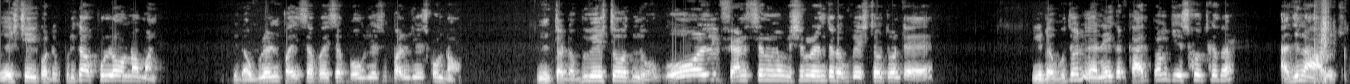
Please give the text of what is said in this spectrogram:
వేస్ట్ చేయకుండా ఇప్పటికే అప్పుల్లో ఉన్నాం మనం. ఈ డబ్బులన్నీ పైసా పైసా పోగు చేసి పనులు చేసుకుంటున్నాం. ఇంత డబ్బు వేస్ట్ అవుతుంది. ఓన్లీ పెన్షన్ విషయంలో ఇంత డబ్బు వేస్ట్ అవుతుంటే ఈ డబ్బుతో అనేక కార్యక్రమాలు చేసుకోవచ్చు కదా? అది నా ఆలోచన.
